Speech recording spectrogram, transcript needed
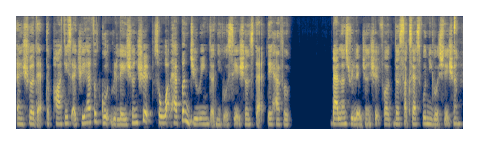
ensure that the parties actually have a good relationship? So what happened during the negotiations that they have a balanced relationship for the successful negotiation?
